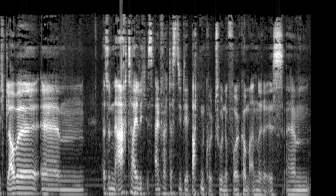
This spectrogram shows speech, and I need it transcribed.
Ich glaube, ähm, also nachteilig ist einfach, dass die Debattenkultur eine vollkommen andere ist. Ähm,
